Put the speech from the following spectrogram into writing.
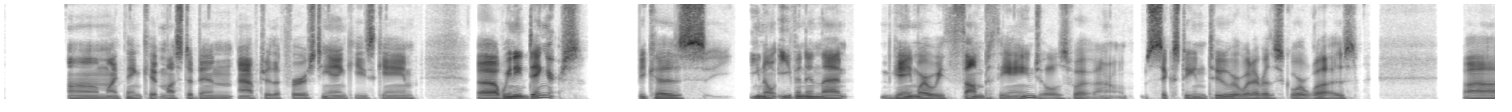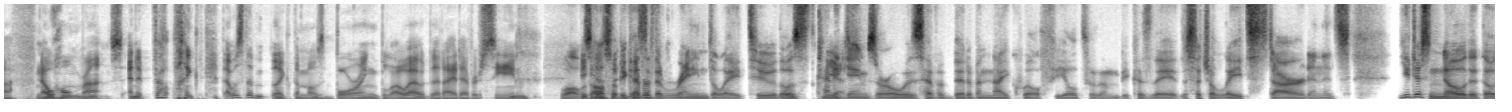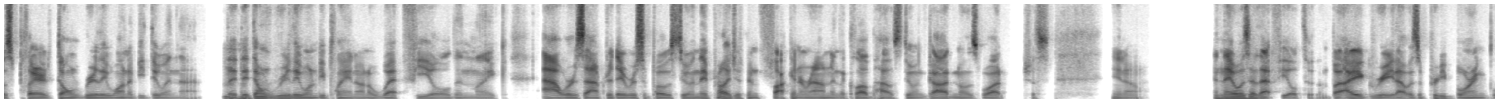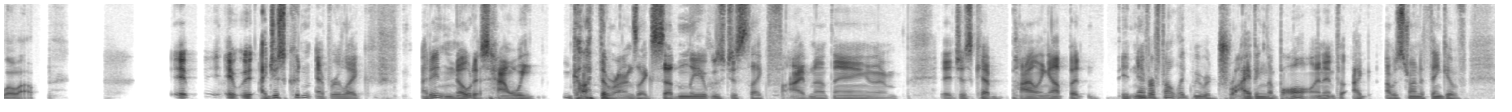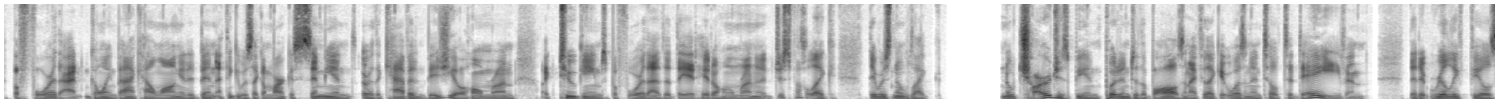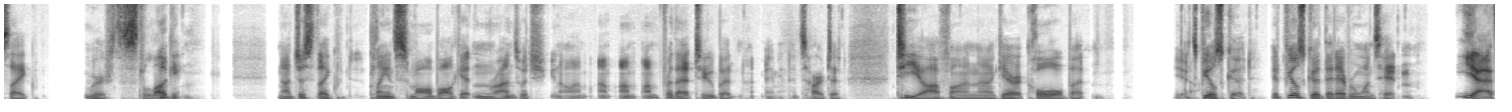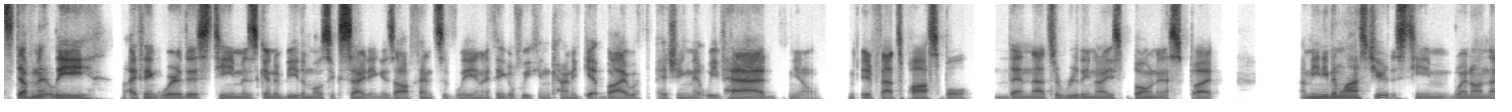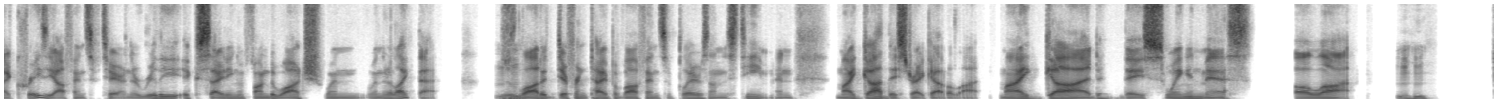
Um, I think it must have been after the first Yankees game. Uh, we need dingers because you know even in that game where we thumped the Angels, what I don't know, 16-2 or whatever the score was uh no home runs and it felt like that was the like the most boring blowout that i'd ever seen Well, it was Because also because never of the rain delay too. Those kind of Yes. games are always have a bit of a Nyquil feel to them because they they're such a late start, and it's you just know that those players don't really want to be doing that. They, Mm-hmm. they don't really want to be playing on a wet field and like hours after they were supposed to, and they've probably just been fucking around in the clubhouse doing God knows what, just you know. And they always have that feel to them. But I agree, that was a pretty boring blowout. it, it i just couldn't ever like i didn't notice how we got the runs like suddenly it was just like five nothing and it just kept piling up but it never felt like we were driving the ball. And it, I, I was trying to think of before that going back how long it had been. I think it was like a Marcus Semien or the Cavan biggio home run like two games before that that they had hit a home run. And it just felt like there was no like no charges being put into the balls. And i feel like it wasn't until today even that it really feels like we're slugging. Not just like playing small ball getting runs which you know i'm i'm i'm, I'm for that too. But i mean it's hard to tee off on uh, Gerrit Cole but Yeah. it feels good it feels good that everyone's hitting yeah, it's definitely I think where this team is going to be the most exciting is offensively, and I think if we can kind of get by with the pitching that we've had, you know, if that's possible, then that's a really nice bonus. But I mean, even last year, this team went on that crazy offensive tear, and they're really exciting and fun to watch when when they're like that. There's Mhm. a lot of different type of offensive players on this team, and my God, they strike out a lot. My God, they swing and miss a lot. hmm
